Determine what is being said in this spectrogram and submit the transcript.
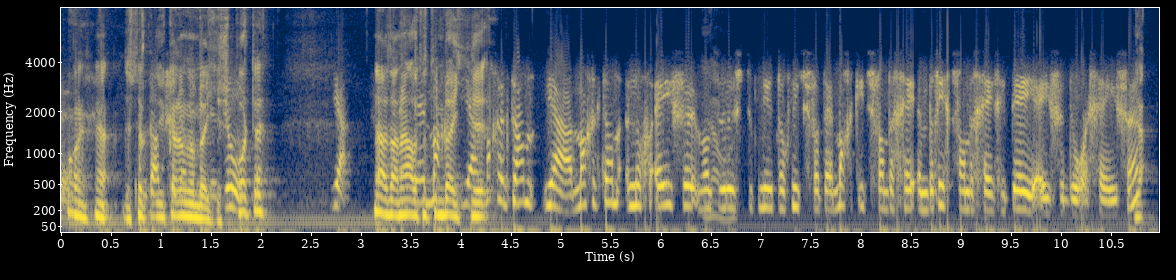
ook mooi. Ja, dus dat, dat je kan ook een beetje doen. sporten. ja. Nou, dan houdt het een beetje... Ja, mag ik dan, ja, mag ik dan nog even, want Ja, er is natuurlijk niet, nog niets van mag ik iets van de, G- een bericht van de GGD even doorgeven? Ja.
